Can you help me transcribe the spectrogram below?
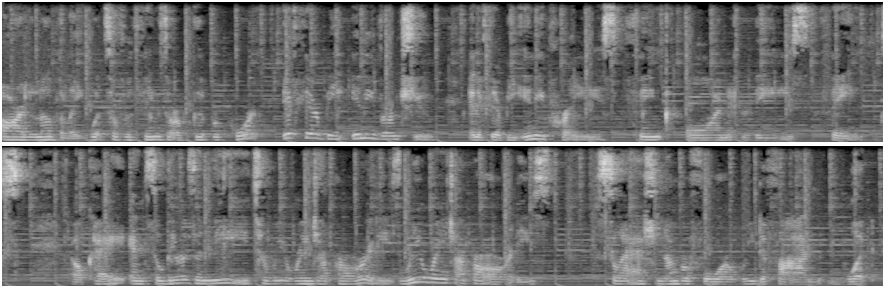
are lovely, whatsoever things are of good report, if there be any virtue and if there be any praise, think on these things. Okay, and so there is a need to rearrange our priorities. Rearrange our priorities, slash number four, redefine what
